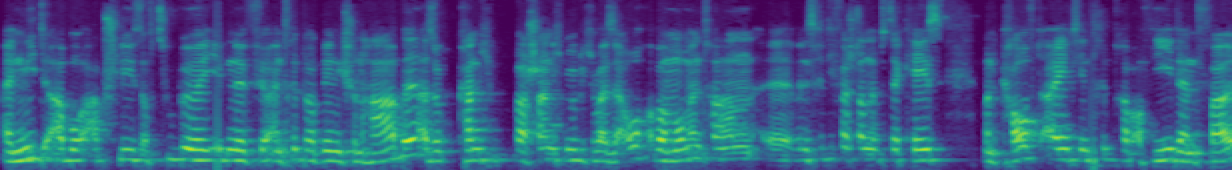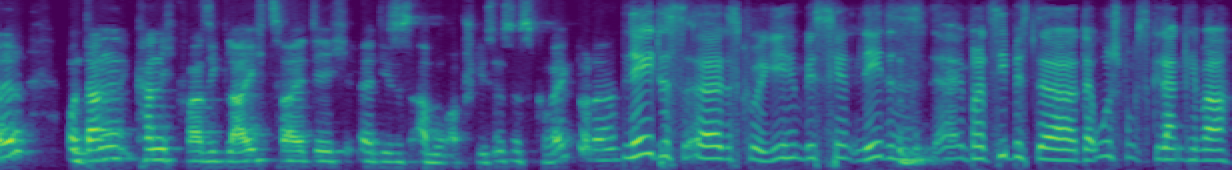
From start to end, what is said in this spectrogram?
ein Mietabo abschließe auf Zubehörebene für einen Triptrap, den ich schon habe. Also kann ich wahrscheinlich möglicherweise auch, aber momentan, äh, wenn ich es richtig verstanden habe, ist der Case, man kauft eigentlich den Triptrap auf jeden Fall und dann kann ich quasi gleichzeitig äh, dieses Abo abschließen. Ist das korrekt, oder? Nee, das, äh, das korrigiere ich ein bisschen. Nee, das ist, äh, im Prinzip ist der, der Ursprungsgedanke war,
